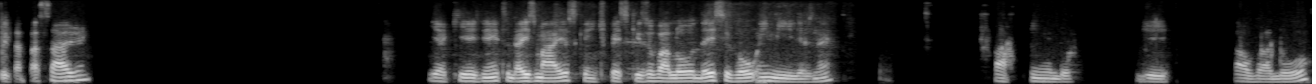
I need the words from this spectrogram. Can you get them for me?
Escrita a passagem. E aqui dentro da Smiles, que a gente pesquisa o valor desse voo em milhas, né? Partindo de Salvador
